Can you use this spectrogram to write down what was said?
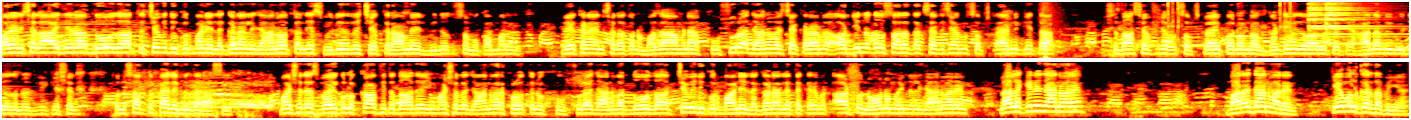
और इन शाला आज जनाब दो हज़ार तो चौबी की कुर्बानी लगने वाले जानवर तो इस वीडियो के चेक कराने वीडियो तुम मुकम्मल वेखना इन शाला तो मज़ा आना खूबसूरत जानवर चेक कराने और जिन्होंने दो तक सारे चैनल नहीं किया शहदास ऑफिशियल को सब्सक्राइब करो ना, घंटे भी दबा दो ताकि हर भी वीडियो का नोटिफिकेशन तुम सब तो पहले मिलता रहा माशाला इस बाइक को काफ़ी तादाद है। माशाला जानवर खड़ोते हैं खूबसूरत जानवर। दो हज़ार चौबीस की कुर्बानी लगन वाले तकरीबन आठ सौ नौ नौ महीने वाले जानवर हैं। लाला, किन्ने जानवर हैं? बारह जानवर हैं। क्या मुल करता पी हैं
